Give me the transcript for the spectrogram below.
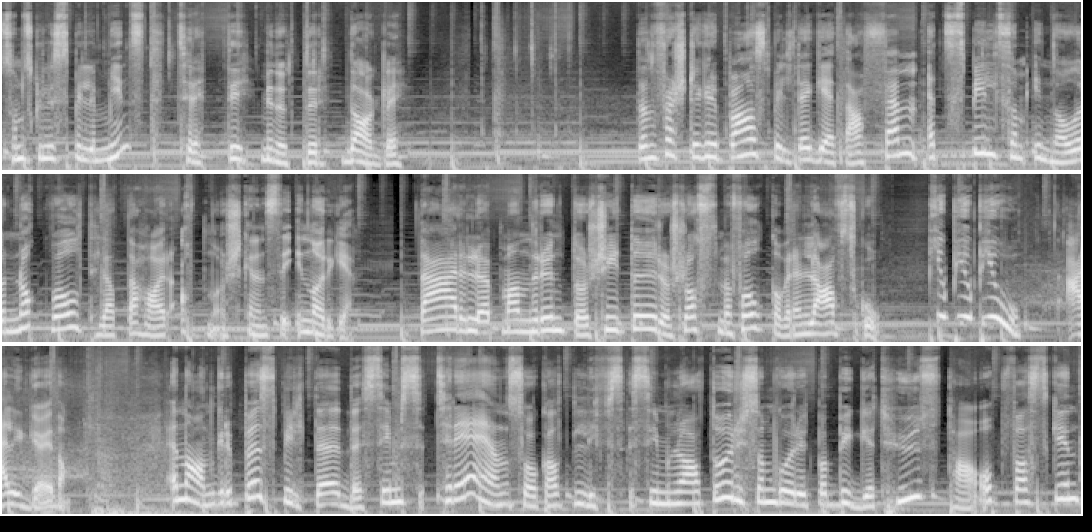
som skulle spille minst 30 minutter daglig. Den første gruppa spilte GTA 5, et spill som inneholder nok vold til at det har 18-årsgrense i Norge. Der løper man rundt og skyter og slåss med folk over en lav sko. Pjo, pjo, pjo. Det er litt gøy, da. En annen gruppe spilte The Sims 3, en såkalt livssimulator som går ut på å bygge et hus, ta oppvasken,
